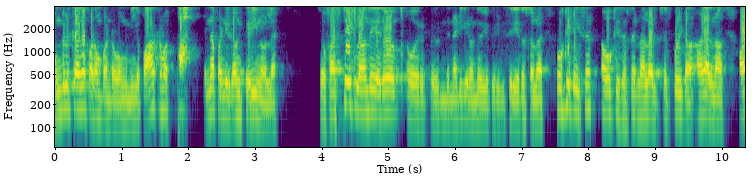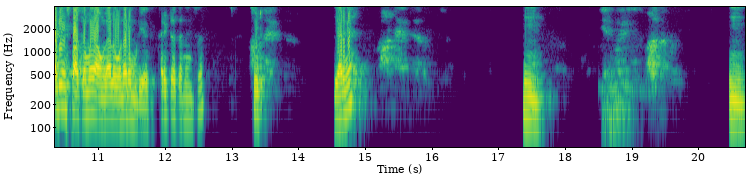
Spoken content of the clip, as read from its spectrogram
உங்களுக்காக படம் பண்றோம். நீங்க பாக்குறமா பா என்ன பண்ணிருக்காங்கன்னு தெரியணும்ல. ஸோ ஃபர்ஸ்ட் டேக்ல வந்து ஏதோ ஒரு இந்த நடிகர் வந்து பெரிய சரி ஏதோ சொல்ல okay take sir okay sir sir நல்லா இருக்கு சார் போயிட்டான். ஆனால் அது நான் ஆடியன்ஸ் பார்க்கும்போது அவங்களால உணர முடியாது. கரெக்டாக தானே சார் சரி யாருங்க? ம். ம்.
